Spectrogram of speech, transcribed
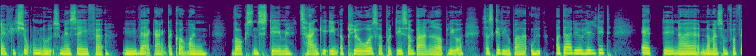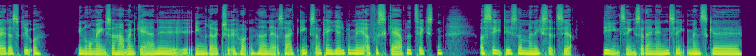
refleksionen ud, som jeg sagde før. Øh, hver gang der kommer en voksen stemme, tanke ind og kloger sig på det, som barnet oplever, så skal det jo bare ud. Og der er det jo heldigt, at øh, når, jeg, når man som forfatter skriver en roman, så har man gerne øh, en redaktør i hånden, havde jeg sagt. En, som kan hjælpe med at få skærpet teksten og se det, som man ikke selv ser. Det er en ting. Så der er en anden ting. Man skal...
